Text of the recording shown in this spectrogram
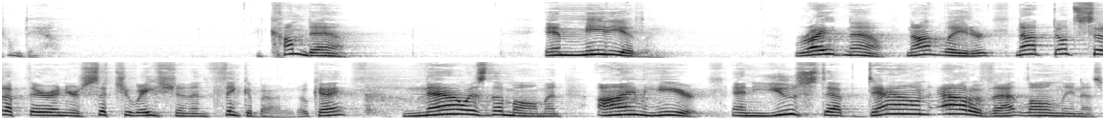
Come down. And come down. Immediately. Right now, not later. Not don't sit up there in your situation and think about it, okay? Now is the moment. I'm here. And you step down out of that loneliness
